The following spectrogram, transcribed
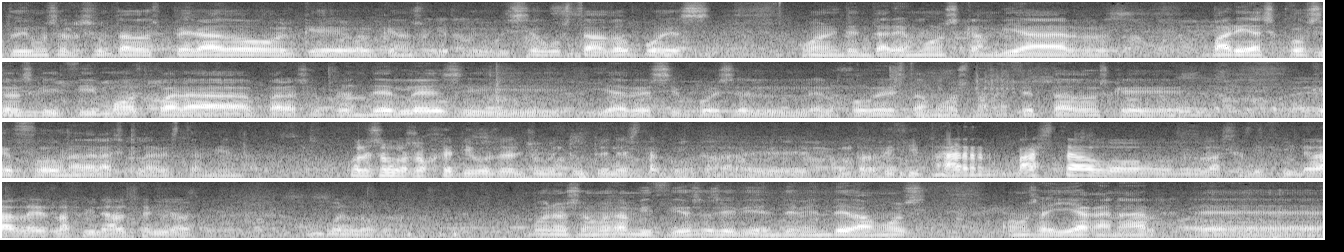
tuvimos el resultado esperado o el que, o el que nos hubiese gustado, pues bueno, intentaremos cambiar varias cosas que hicimos para, para sorprenderles y, y, a ver si pues el, el jueves estamos más aceptados, que, que fue una de las claves también. ¿Cuáles son los objetivos del Juventud en esta Copa? Eh, ¿Con participar basta o las semifinales, la final sería un buen logro? Bueno, somos ambiciosos y evidentemente vamos, vamos allí a ganar. Eh,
